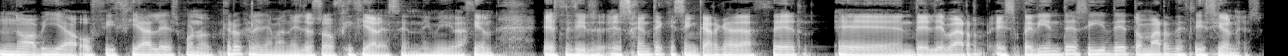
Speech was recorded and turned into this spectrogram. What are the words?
no había oficiales, bueno, creo que le llaman ellos oficiales en inmigración. Es decir, es gente que se encarga de hacer, eh, de llevar expedientes y de tomar decisiones.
